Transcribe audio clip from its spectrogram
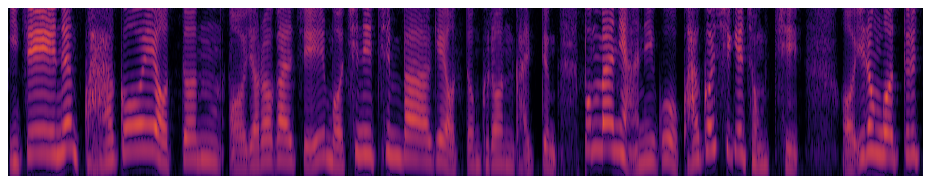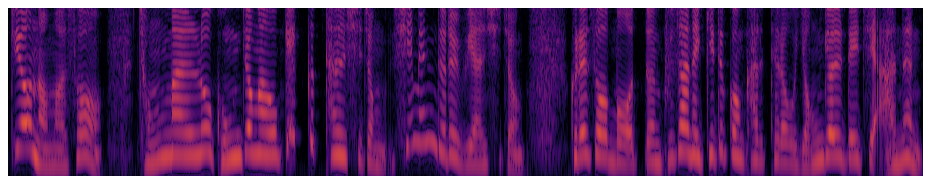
이제는 과거의 어떤 어 여러 가지 뭐 친일 친박의 어떤 그런 갈등뿐만이 아니고 과거식의 정치 어 이런 것들을 뛰어넘어서 정말로 공정하고 깨끗한 시정 시민들을 위한 시정 그래서 뭐 어떤 부산의 기득권 카르텔하고 연결되지 않은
